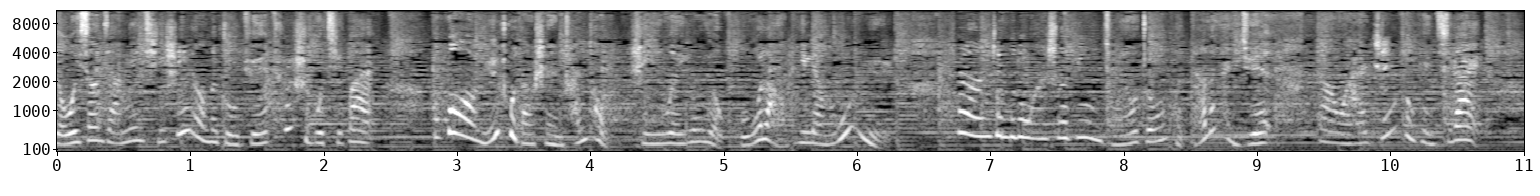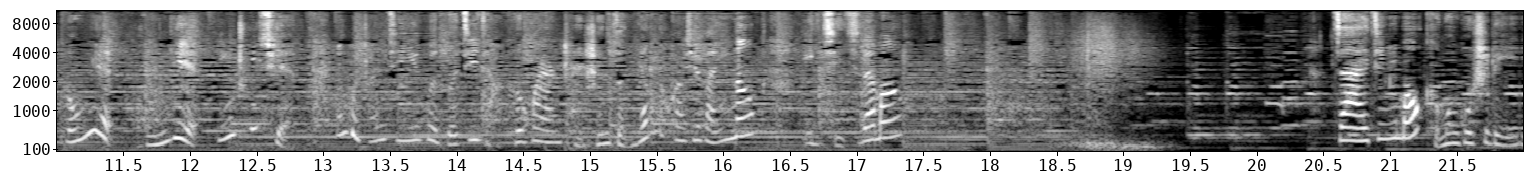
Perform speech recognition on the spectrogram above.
有位像假面骑士一样的主角确实不奇怪。不过女主倒是很传统，是一位拥有古老力量的巫女。虽然这部动画设定总有种混搭的感觉，但我还真有点期待。龙月、红叶、樱吹雪，人鬼传奇会和机甲科幻产生怎样的化学反应呢？一起期待吗？在精灵宝可梦故事里，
